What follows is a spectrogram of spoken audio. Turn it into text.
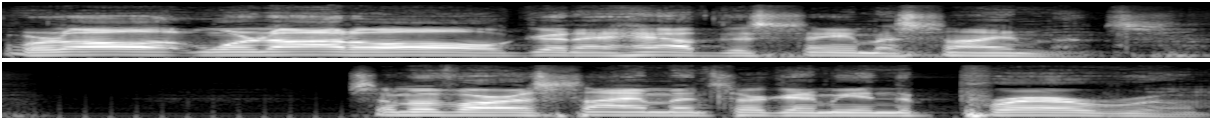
We're, all, we're not all going to have the same assignments. Some of our assignments are going to be in the prayer room.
